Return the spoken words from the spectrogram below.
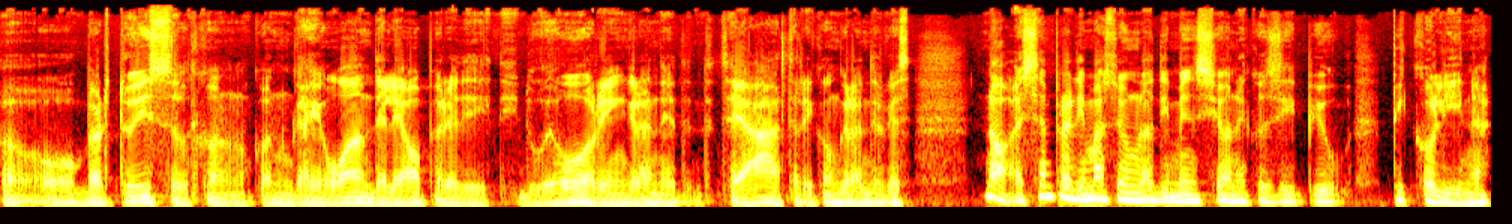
o, Bert Whistle con, con Gaiwan delle opere di, di due ore in grandi teatri, con grandi orchestre. No, è sempre rimasto in una dimensione così più piccolina.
